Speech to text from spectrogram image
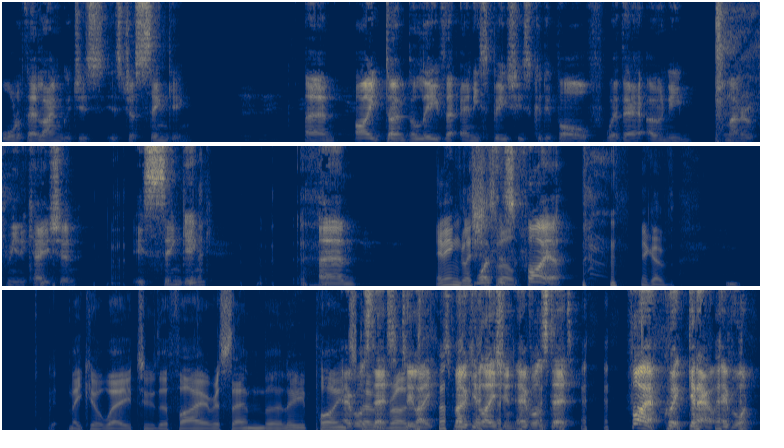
all of their language is, is just singing. Um, I don't believe that any species could evolve where their only manner of communication is singing. Um, In English what as well. there's a fire? Here goes. Make your way to the fire assembly point. Everyone's dead. run. Too late. Smoke inhalation. Everyone's dead. Fire! Quick, get out, everyone.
